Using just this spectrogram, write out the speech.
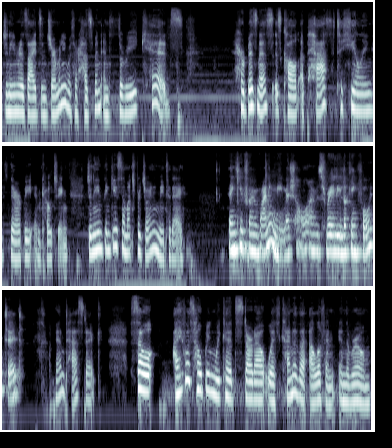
Janine resides in Germany with her husband and three kids. Her business is called A Path to Healing Therapy and Coaching. Janine, thank you so much for joining me today. Thank you for inviting me, Michelle. I was really looking forward to it. Fantastic. So, I was hoping we could start out with kind of the elephant in the room.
